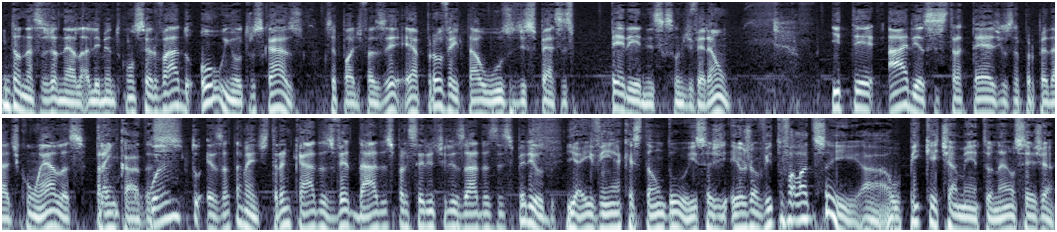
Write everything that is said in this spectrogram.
Então, nessa janela, alimento conservado, ou em outros casos, o que você pode fazer é aproveitar o uso de espécies perenes, que são de verão, e ter áreas estratégicas da propriedade com elas Trancadas. enquanto exatamente trancadas, vedadas para serem utilizadas nesse período. E aí vem a questão do. Isso, eu já ouvi tu falar disso aí, a- o piqueteamento, né? Ou seja,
